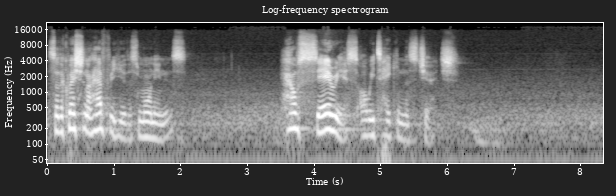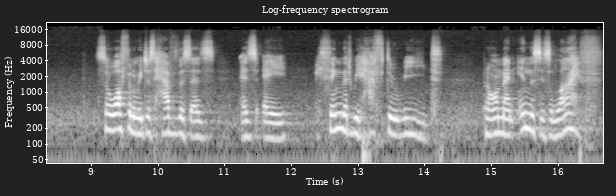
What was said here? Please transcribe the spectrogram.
So, the question I have for you this morning is how serious are we taking this church? So often we just have this as, as a, a thing that we have to read. But oh man, in this is life.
